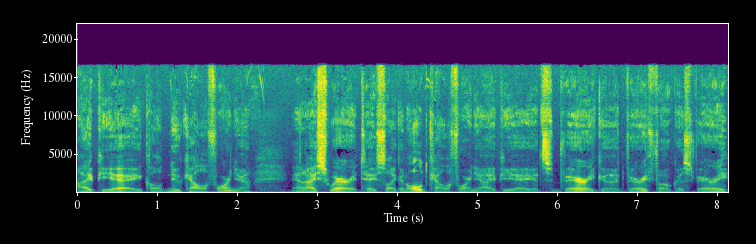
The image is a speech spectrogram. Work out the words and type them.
IPA called New California. And I swear it tastes like an old California IPA. It's very good, very focused, very,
